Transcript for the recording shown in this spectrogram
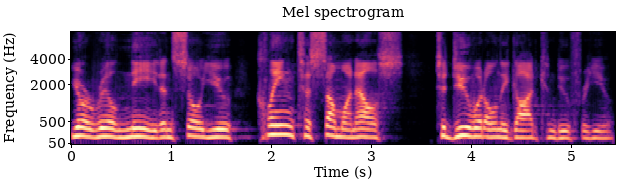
your real need. And so you cling to someone else to do what only God can do for you.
